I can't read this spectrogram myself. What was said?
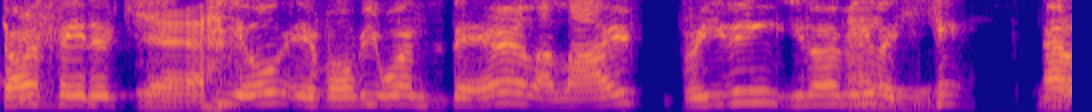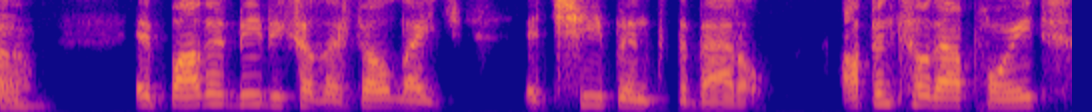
Darth Vader can't Yeah. feel if Obi Wan's there, alive, breathing. You know what I mean? Like he can't. I don't know. It bothered me because I felt like it cheapened the battle. Up until that point,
